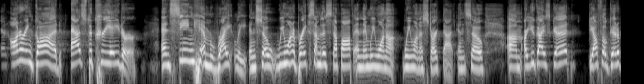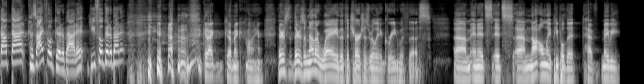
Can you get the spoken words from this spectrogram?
and honoring God as the creator and seeing him rightly. And so we want to break some of this stuff off and then we want to, we want to start that. And so, um, are you guys good? Do y'all feel good about that? Because I feel good about it. Do you feel good about it? Can I, can I make a comment here? There's there's another way that the church has really agreed with this, um, and it's it's um, not only people that have maybe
